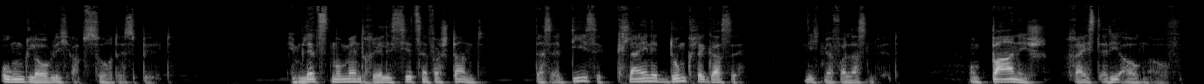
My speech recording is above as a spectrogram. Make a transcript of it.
unglaublich absurdes Bild. Im letzten Moment realisiert sein Verstand, dass er diese kleine dunkle Gasse nicht mehr verlassen wird. Und banisch reißt er die Augen auf.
